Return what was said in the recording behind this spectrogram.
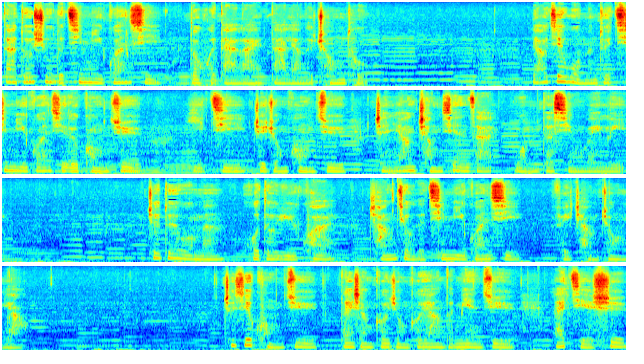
大多数的亲密关系都会带来大量的冲突。了解我们对亲密关系的恐惧，以及这种恐惧怎样呈现在我们的行为里，这对我们获得愉快、长久的亲密关系非常重要。这些恐惧戴上各种各样的面具，来解释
